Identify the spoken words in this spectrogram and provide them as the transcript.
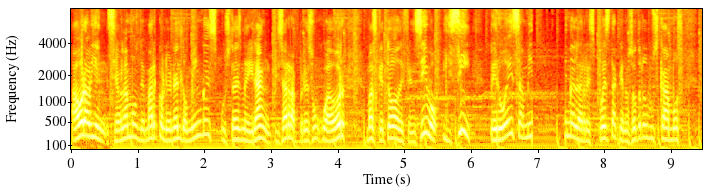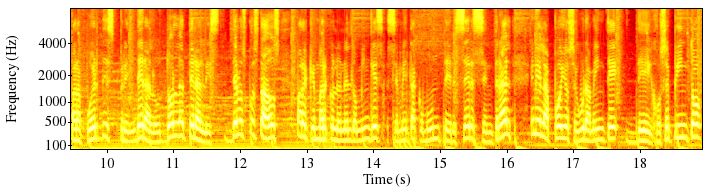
Ahora bien, si hablamos de Marco Leonel Domínguez, ustedes me dirán, Pizarra, pero es un jugador más que todo defensivo. Y sí, pero esa misma la respuesta que nosotros buscamos para poder desprender a los dos laterales de los costados para que Marco Leonel Domínguez se meta como un tercer central en el apoyo seguramente de José Pinto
